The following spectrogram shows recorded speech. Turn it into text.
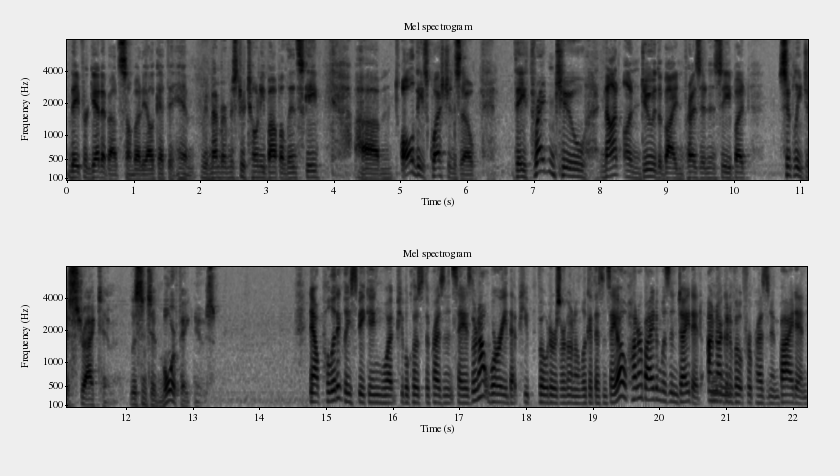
They forget about somebody. I'll get to him. Remember Mr. Tony Bobulinski? Um, all these questions, though, they threaten to not undo the Biden presidency, but simply distract him. Listen to more fake news. Now, politically speaking, what people close to the president say is they're not worried that people, voters are going to look at this and say, oh, Hunter Biden was indicted. I'm mm. not going to vote for President Biden.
